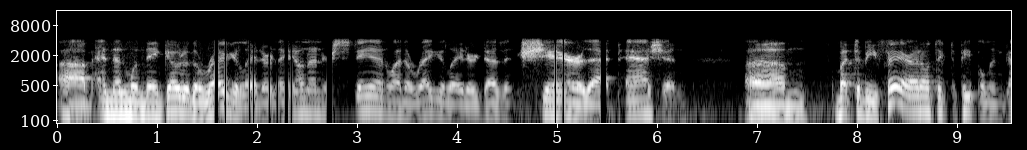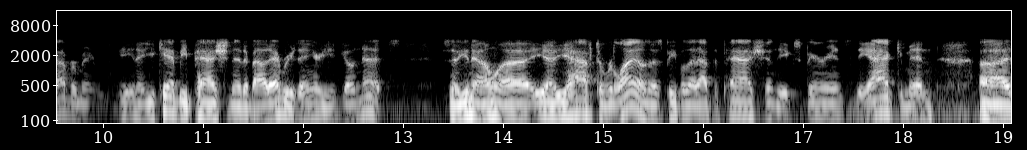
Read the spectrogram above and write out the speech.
Um, and then when they go to the regulator, they don't understand why the regulator doesn't share that passion. Um, but to be fair, I don't think the people in government, you know, you can't be passionate about everything or you'd go nuts. So you know, uh, you, you have to rely on those people that have the passion, the experience, the acumen uh,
